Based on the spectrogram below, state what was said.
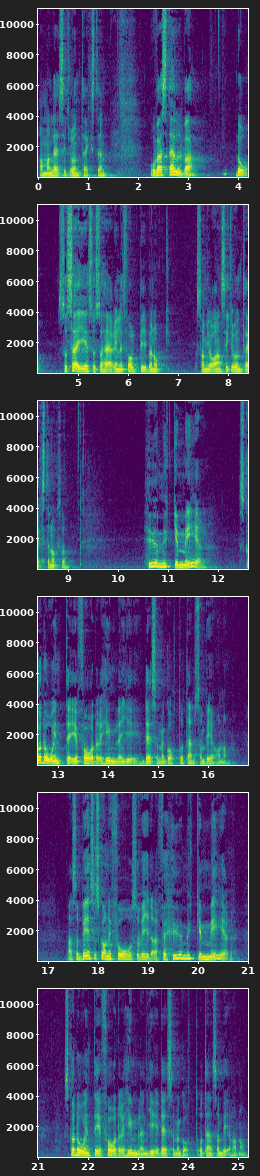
om man läser grundtexten. Och vers 11 då, så säger Jesus så här enligt folkbibeln och som jag anser grundtexten också. Hur mycket mer ska då inte er fader i himlen ge det som är gott åt dem som ber honom? Alltså be så ska ni få och så vidare. För hur mycket mer ska då inte er fader i himlen ge det som är gott åt den som ber honom?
